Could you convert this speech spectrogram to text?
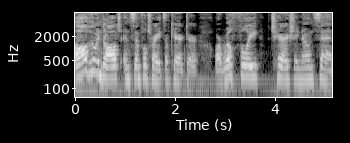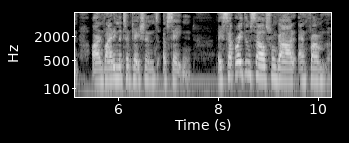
all who indulge in sinful traits of character or willfully cherish a known sin are inviting the temptations of Satan. They separate themselves from God and from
